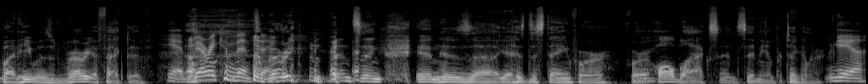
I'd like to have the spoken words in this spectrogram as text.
but he was very effective. Yeah, very convincing. very convincing in his, uh, yeah, his disdain for, for all blacks and Sidney in particular. Yeah,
